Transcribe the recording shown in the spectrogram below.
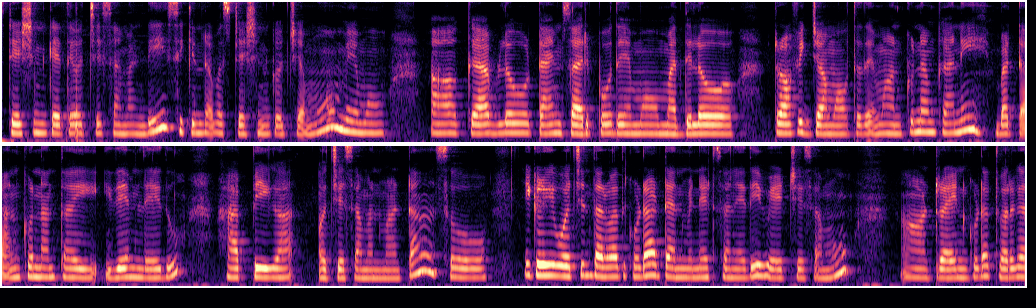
స్టేషన్కి అయితే వచ్చేసామండి. సికింద్రాబాద్ స్టేషన్కి వచ్చాము. మేము క్యాబ్లో టైం సరిపోదేమో మధ్యలో ట్రాఫిక్ జామ్ అవుతుందేమో అనుకున్నాం కానీ బట్ అనుకున్నంత ఇదేం లేదు. హ్యాపీగా వచ్చేసామన్నమాట. సో ఇక్కడికి వచ్చిన తర్వాత కూడా టెన్ మినిట్స్ అనేది వెయిట్ చేసాము. ట్రైన్ కూడా త్వరగా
